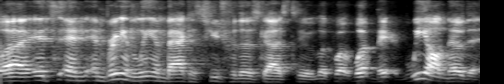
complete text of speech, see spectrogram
uh, it's and and bringing Liam back is huge for those guys too. Look, what what we all know that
